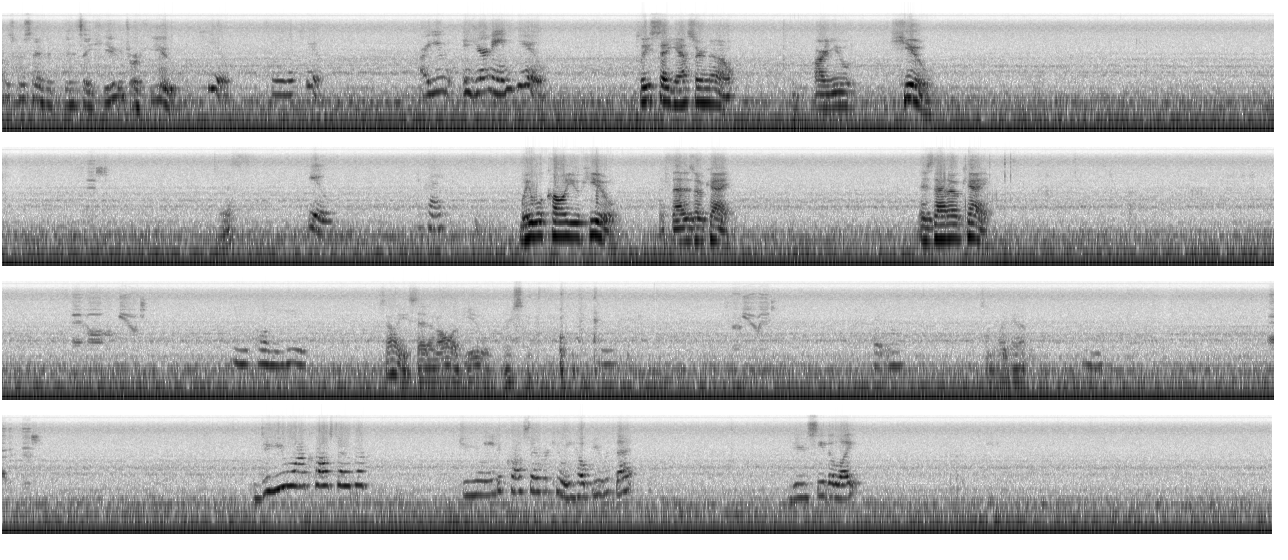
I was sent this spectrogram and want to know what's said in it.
I was gonna say, that did it say huge or Hugh? Hugh. So you Hugh. Are you, is your name Hugh? Please say yes or no. Are you Hugh? Yes. Yes. Hugh. Okay. We will call you Hugh, if that is okay. Is that okay? An all of you You call me you. It's not like you said an all of you or something. Certainly. something like that. Do you want to cross over? Do you need a crossover? Can we help you with that? Do you see the light?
